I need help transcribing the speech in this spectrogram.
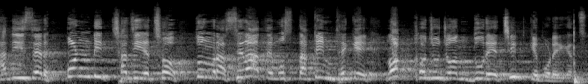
হাদিসের পণ্ডিত সাজিয়েছ। তোমরা সিরাতে মুস্তাকিম থেকে লক্ষ যোজন দূরে ছিটকে পড়ে গেছে।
